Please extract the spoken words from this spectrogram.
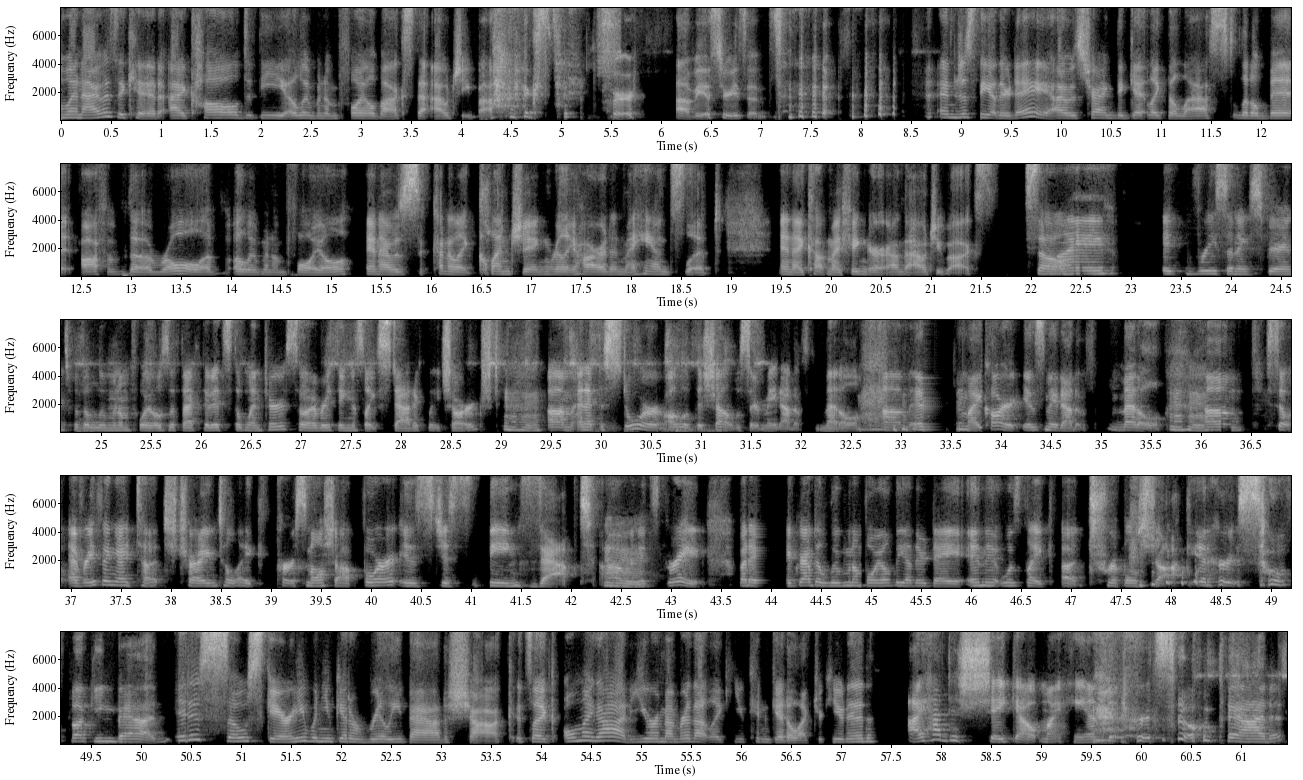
When I was a kid, I called the aluminum foil box the ouchie box for obvious reasons. and just the other day, I was trying to get like the last little bit off of the roll of aluminum foil, and I was kind of like clenching really hard, and my hand slipped, and I cut my finger on the ouchie box. So my a recent experience with aluminum foil is the fact that it's the winter, so everything is like statically charged. Mhm. Um, and at the store, all of the shelves are made out of metal. Um, and my cart is made out of metal. Mhm. Um, so everything I touch trying to like personal shop for is just being zapped. Um, and Mhm. it's great. But I, I grabbed aluminum foil the other day and it was like a triple shock. it hurt so fucking bad. It is so scary when you get a really bad shock. It's like, oh my God, you remember that like you can get electrocuted? I had to shake out my hand. It hurt so bad.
